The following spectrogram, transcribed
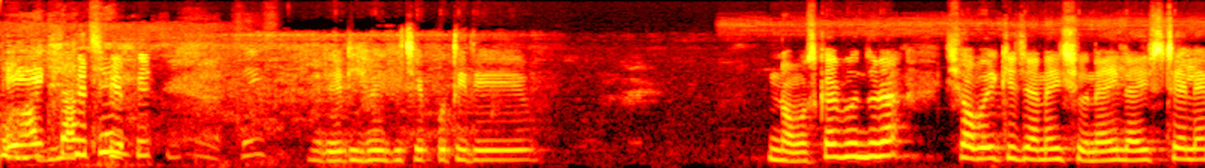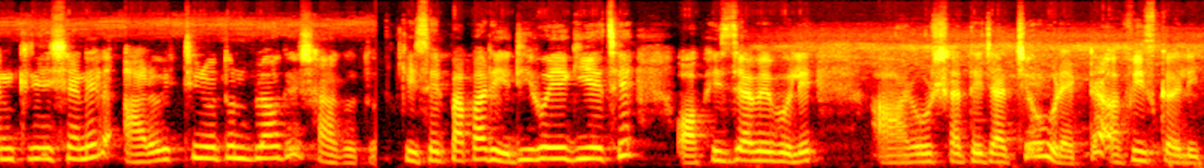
রেডি হয়ে গেছে প্রতিদেব। নমস্কার বন্ধুরা সবাইকে জানাই সোনাই লাইফস্টাইল অ্যান্ড ক্রিয়েশনের আরও একটি নতুন ব্লগে স্বাগত। কিসের পাপা রেডি হয়ে গিয়েছে অফিস যাবে বলে। আর ওর সাথে যাচ্ছে ওর একটা অফিস কালিগ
